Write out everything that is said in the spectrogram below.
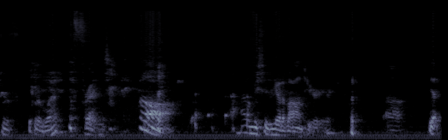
for, for what? A friend. Oh, let me see if you got a volunteer here. Uh, Yes.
